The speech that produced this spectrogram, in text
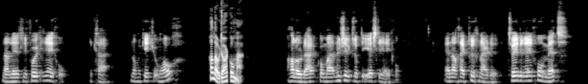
Nou, lees je de vorige regel. Ik ga nog een keertje omhoog. Hallo daar, komma. Hallo daar, kom maar. Nu zit ik dus op de eerste regel. En dan ga ik terug naar de tweede regel met,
